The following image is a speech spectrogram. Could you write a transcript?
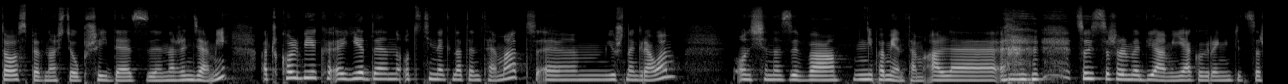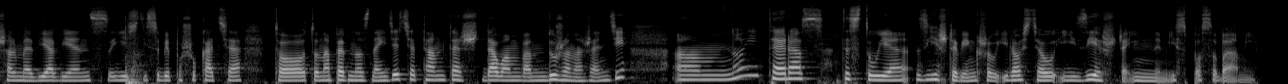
to z pewnością przyjdę z narzędziami. Aczkolwiek jeden odcinek na ten temat um, już nagrałam. On się nazywa, nie pamiętam, ale coś z social mediami, jak ograniczyć social media, więc jeśli sobie poszukacie, to, to na pewno znajdziecie. Tam też dałam Wam dużo narzędzi. Um, no i teraz testuję z jeszcze większą ilością i z jeszcze innymi sposobami.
